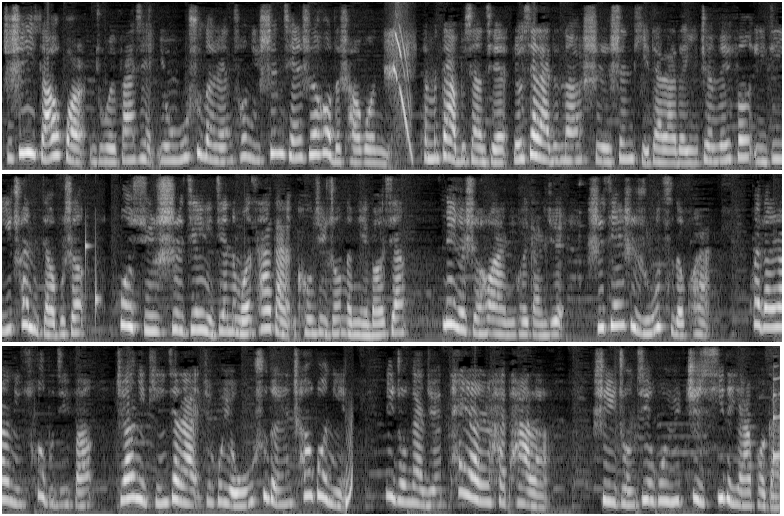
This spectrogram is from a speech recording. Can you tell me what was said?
只是一小会儿，你就会发现有无数的人从你身前身后的超过你，他们大步向前，留下来的呢是身体带来的一阵微风以及一串的脚步声，或许是肩与肩的摩擦感，空气中的面包香。那个时候啊，你会感觉时间是如此的快，快到让你猝不及防。只要你停下来，就会有无数的人超过你，那种感觉太让人害怕了，是一种近乎于窒息的压迫感。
